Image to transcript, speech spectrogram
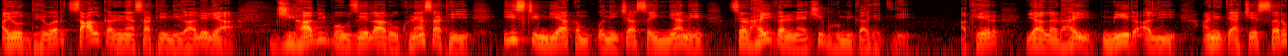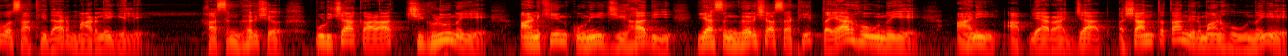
अयोध्येवर चाल करण्यासाठी निघालेल्या जिहादी फौजेला रोखण्यासाठी ईस्ट इंडिया कंपनीच्या सैन्याने चढाई करण्याची भूमिका घेतली. अखेर या लढाईत मीर अली आणि त्याचे सर्व साथीदार मारले गेले. हा संघर्ष पुढच्या काळात चिघळू नये. आणखीन कोणी जिहादी या संघर्षासाठी तयार होऊ नये आणि आपल्या राज्यात अशांतता निर्माण होऊ नये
